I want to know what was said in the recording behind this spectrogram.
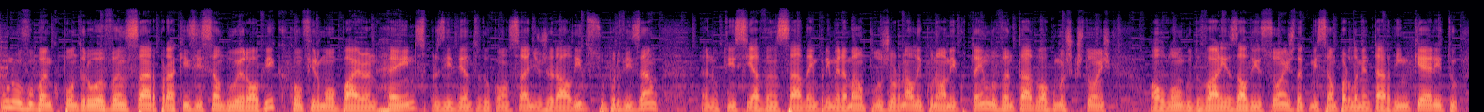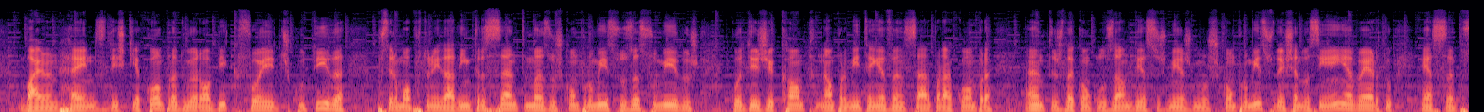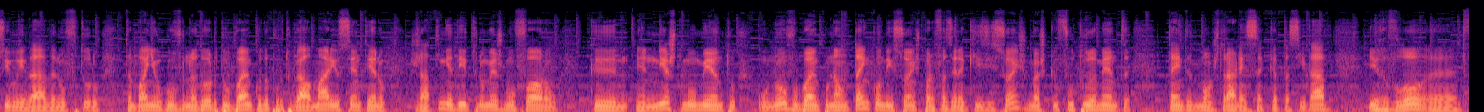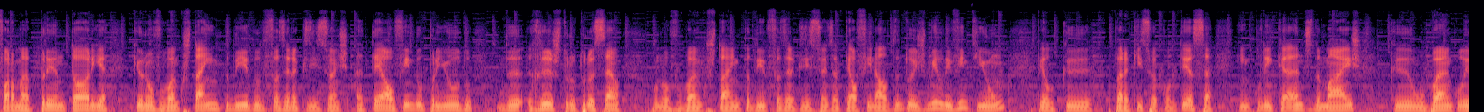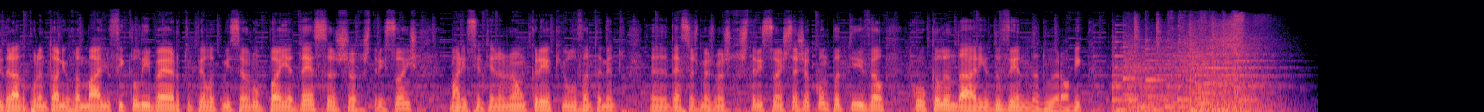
O novo banco ponderou avançar para a aquisição do Eurobic, confirmou Byron Haynes, presidente do Conselho Geral e de Supervisão. A notícia avançada em primeira mão pelo Jornal Económico tem levantado algumas questões ao longo de várias audições da Comissão Parlamentar de Inquérito. Byron Haynes diz que a compra do Eurobic foi discutida por ser uma oportunidade interessante, mas os compromissos assumidos com a DG Comp não permitem avançar para a compra antes da conclusão desses mesmos compromissos, deixando assim em aberto essa possibilidade no futuro. Também o governador do Banco de Portugal, Mário Centeno, já tinha dito no mesmo fórum que neste momento o novo banco não tem condições para fazer aquisições, mas que futuramente tem de demonstrar essa capacidade e revelou eh, de forma perentória que o novo banco está impedido de fazer aquisições até ao fim do período de reestruturação. O novo banco está impedido de fazer aquisições até ao final de 2021, pelo que, para que isso aconteça, implica, antes de mais, que o banco liderado por António Ramalho fique liberto pela Comissão Europeia dessas restrições. Mário Centeno não crê que o levantamento eh, dessas mesmas restrições seja compatível com o calendário de venda do Eurobic.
